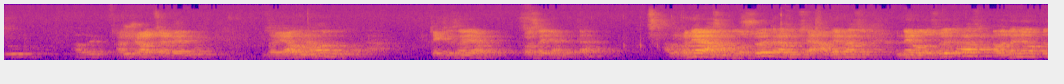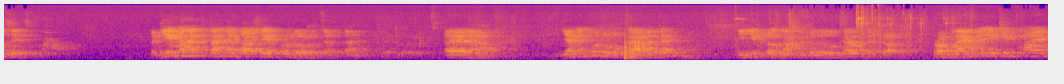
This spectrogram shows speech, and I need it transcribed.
Ну, але А що це видно? Заяву? Ну, так. Тільки заяву. По заяві, так? Але вони разом голосують, разом все, а ви разом не голосуєте разом, але ви не в опозиції. Тоді в мене питання далі, я продовжу це питання. Е, я не буду лукавити, і ніхто з нас не буде лукавити, що проблеми, які мають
